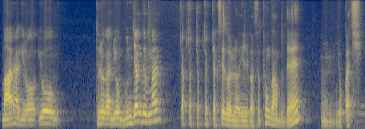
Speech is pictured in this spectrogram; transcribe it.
말하기로 요 들어간 요 문장들만 쫙쫙쫙쫙쫙 새 걸로 읽어서 통과하면 돼. 음, 요까지.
